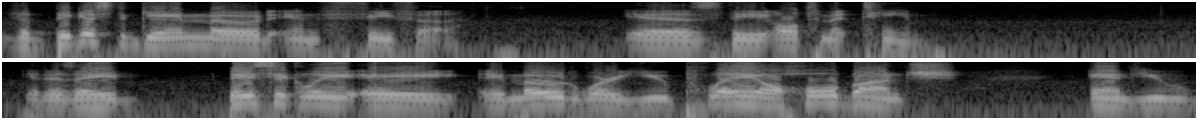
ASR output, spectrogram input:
The biggest game mode in FIFA is the Ultimate Team. It is a basically a a mode where you play a whole bunch and you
